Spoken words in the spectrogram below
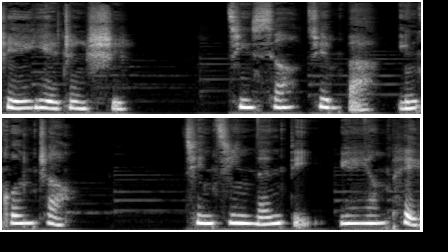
这一夜正是今宵卷把银光照，千金难抵鸳鸯配。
